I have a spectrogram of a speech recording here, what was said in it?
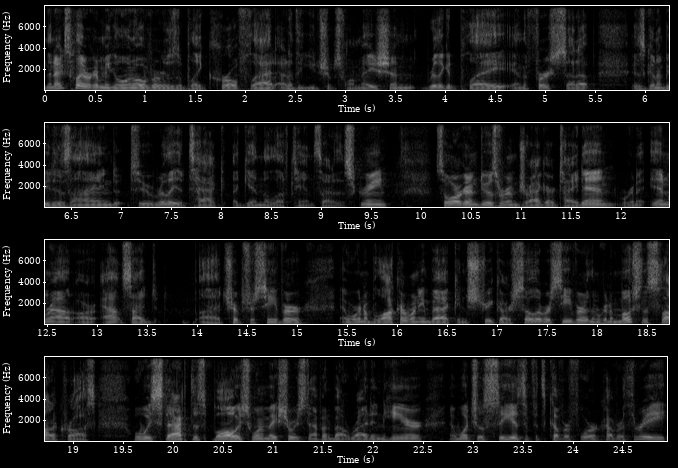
The next play we're going to be going over is a play curl flat out of the U-trips formation. Really good play, and the first setup is going to be designed to really attack, again, the left-hand side of the screen. So what we're going to do is we're going to drag our tight end. We're going to in route our outside uh, trips receiver and we're going to block our running back and streak our solo receiver, and then we're going to motion the slot across. When we snap this ball, we just want to make sure we snap it about right in here. And what you'll see is if it's cover four or cover three,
